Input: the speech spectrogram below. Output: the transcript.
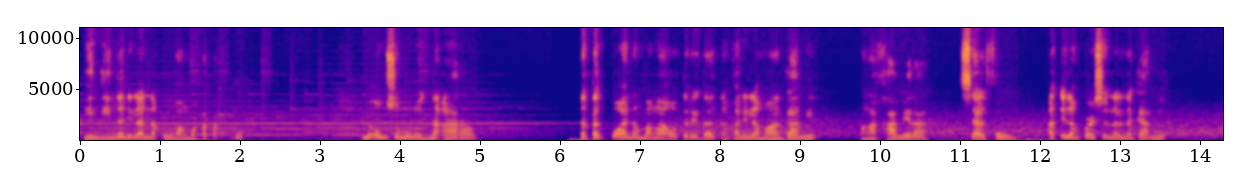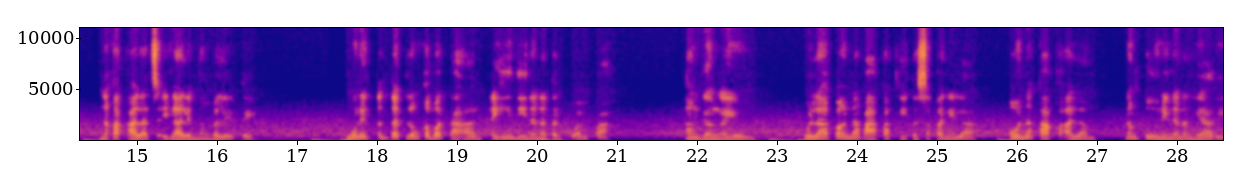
Hindi na nila nakuhang makatakbo. Noong sumunod na araw, natagpuan ng mga otoridad ang kanilang mga gamit, mga kamera, cellphone, at ilang personal na gamit nakakalat sa ilalim ng balete. Ngunit ang tatlong kabataan ay hindi na natagpuan pa. Hanggang ngayon, wala pang nakakakita sa kanila o nakakaalam ng tunay na nangyari.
